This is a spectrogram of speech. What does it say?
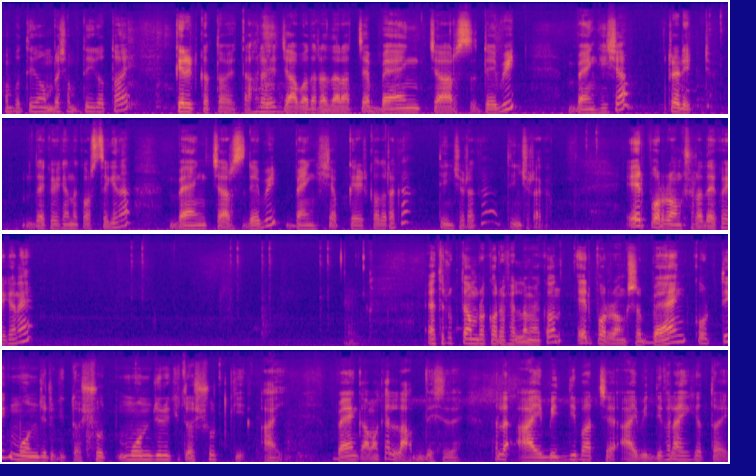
সম্পত্তি আমরা সম্পত্তি করতে হয়, ক্রেডিট করতে হয়। তাহলে যা বাধাটা দাঁড়াচ্ছে, ব্যাংক চার্জ ডেবিট, ব্যাংক হিসাব ক্রেডিট। দেখো এখানে করছে কিনা? ব্যাংক চার্জ ডেবিট, ব্যাংক হিসাব ক্রেডিট কত টাকা? তিনশো টাকা তিনশো টাকা। এরপরের অংশটা দেখো এখানে। এতটুকু তো আমরা করে ফেললাম এখন। এরপরের অংশ, ব্যাংক কর্তৃক মঞ্জুরিকৃত সুদ। মঞ্জুরিকৃত সুদ কি? আয়। ব্যাংক আমাকে লাভ দিয়েছে তাহলে আয় বৃদ্ধি পাচ্ছে, আয় বৃদ্ধি পেলে আয় কী করতে হয়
